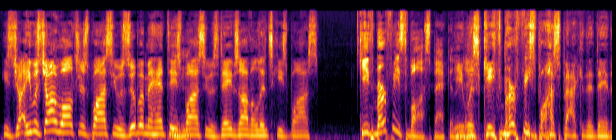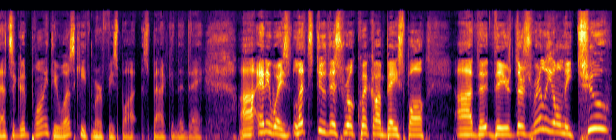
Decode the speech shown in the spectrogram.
he's Jo- he was John Walter's boss. He was Zuba Mahente's boss. He was Dave Zavolinsky's boss. Keith Murphy's boss back in the He day. He was Keith Murphy's boss back in the day. That's a good point. He was Keith Murphy's boss back in the day. Uh, anyways, let's do this real quick on baseball. Uh, the, the, there's really only two,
